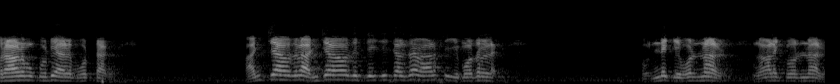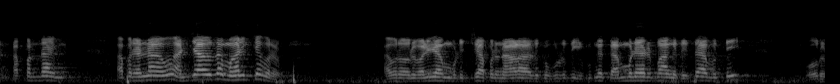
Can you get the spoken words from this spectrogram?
பிராணம் கூடி அதில் போட்டாங்க. அஞ்சாவதுல அஞ்சாவது டிஜிட்டல் தான் வேலை செய்யும் முதல்ல. இன்னைக்கு ஒரு நாள் நாளைக்கு ஒரு நாள். அப்புறம் தான் அப்புறம் என்ன ஆகும்? அஞ்சாவது தான் மாறிக்கிட்டே வரும். அவர் ஒரு வழியாக முடிச்சு அப்புறம் நாலாவதுக்கு கொடுத்து இவங்க கம்முனே இருப்பாங்க. திசா புத்தி. ஒரு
